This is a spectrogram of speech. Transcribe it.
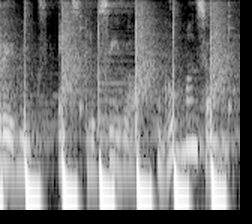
Remix exclusivo Goodman Sound.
